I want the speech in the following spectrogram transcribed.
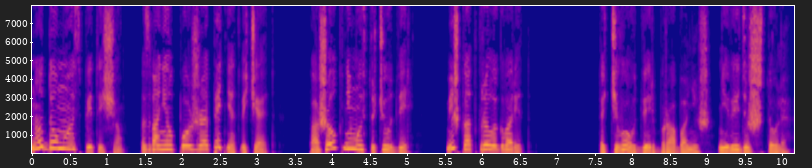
Ну, думаю, спит еще. Позвонил позже, опять не отвечает. Пошел к нему и стучу в дверь. Мишка открыл и говорит. «Ты чего в дверь барабанишь? Не видишь, что ли?»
